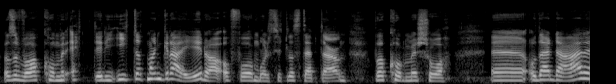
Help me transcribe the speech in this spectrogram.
Altså Hva kommer etter? Gitt at man greier da å få Morsi til å step down, hva kommer så? Og Det er der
